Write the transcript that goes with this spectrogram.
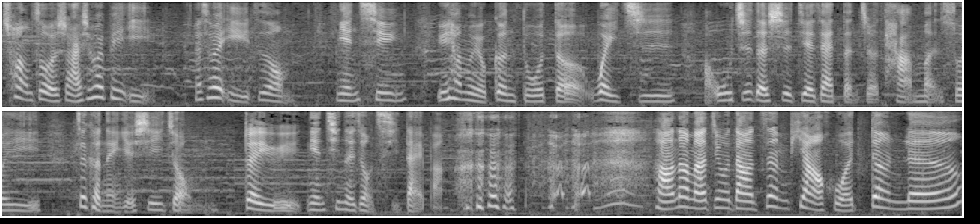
创作的时候，还是会比以还是会以这种年轻，因为他们有更多的未知啊、无知的世界在等着他们，所以这可能也是一种对于年轻的一种期待吧。好，那我们要进入到赠票活动了。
